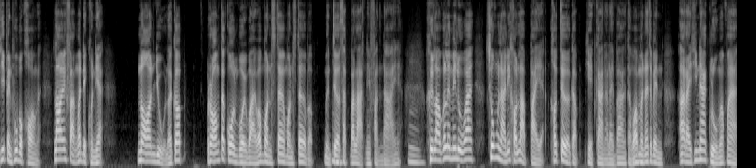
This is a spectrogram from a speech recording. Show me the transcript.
ที่เป็นผู้ปกครองอะเล่าให้ฟังว่าเด็กคนเนี้ยนอนอยู่แล้วก็ร้องตะโกนโวยวายว่า monster monster แบบเหมือนเจอสัตว์ประหลาดในฝันร้ายเนี่ยอืมคือเราก็เลยไม่รู้ว่าช่วงเวลาที่เขาหลับไปอะเขาเจอกับเหตุการณ์อะไรบ้าง แต่ว่ามันน่าจะเป็นอะไรที่น่ากลัวมาก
